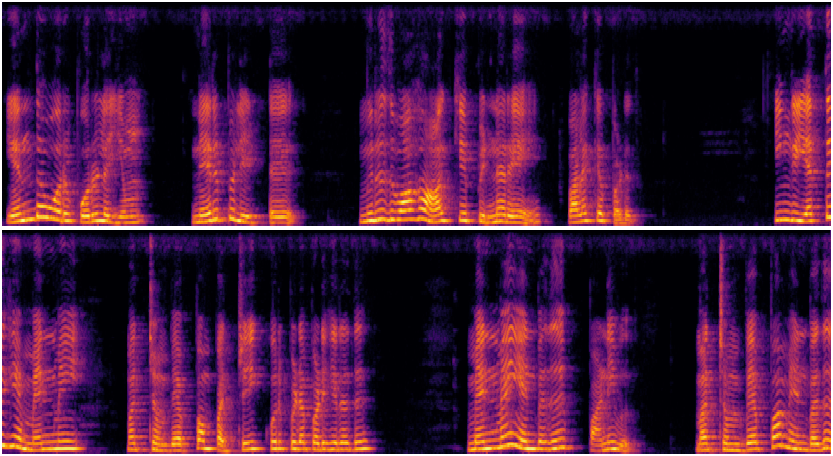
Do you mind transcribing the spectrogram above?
எந்த ஒரு பொருளையும் நெருப்பிலிட்டு மிருதுவாக ஆக்கிய பின்னரே வளைக்கப்படுது. இங்கு எத்தகைய மென்மை மற்றும் வெப்பம் பற்றி குறிப்பிடப்படுகிறது? மென்மை என்பது பணிவு மற்றும் வெப்பம் என்பது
